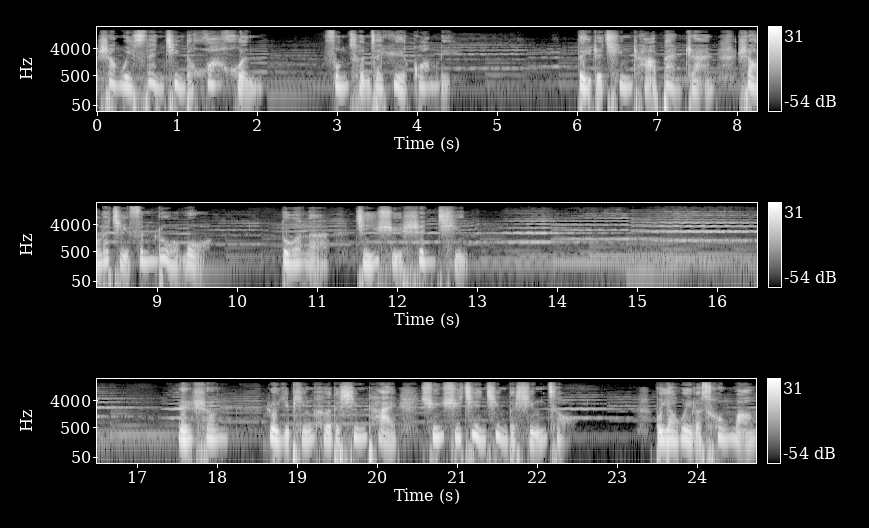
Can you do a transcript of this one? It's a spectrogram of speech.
尚未散尽的花魂，封存在月光里。对着清茶半盏，少了几分落寞，多了几许深情。人生若以平和的心态，循序渐进的行走，不要为了匆忙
